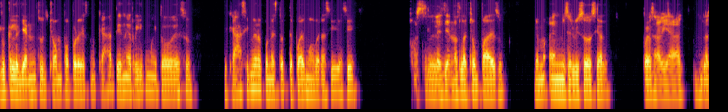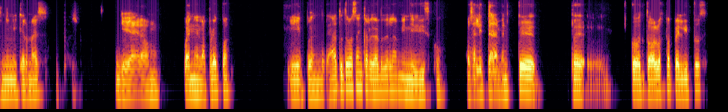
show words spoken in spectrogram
lo que les llenan su chompa, porque es como que, ah, tiene ritmo y todo eso. Y que, ah, sí, mira, con esto te puedes mover así y así. Pues les llenas la chompa de eso. Yo en mi servicio social, pues había las mini kermés, pues yo ya era un- bueno en la prepa. Y pues, ah, tú te vas a encargar de la mini disco. O sea, literalmente, te- con todos los papelitos,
